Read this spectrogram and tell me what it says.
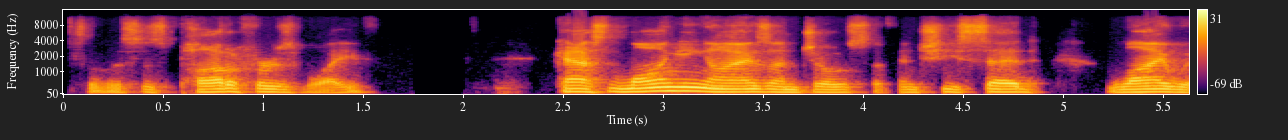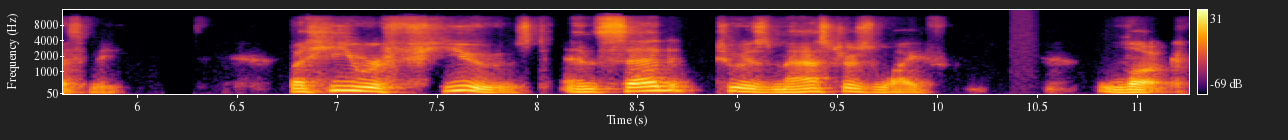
so this is Potiphar's wife, cast longing eyes on Joseph, and she said, Lie with me. But he refused and said to his master's wife, Look,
